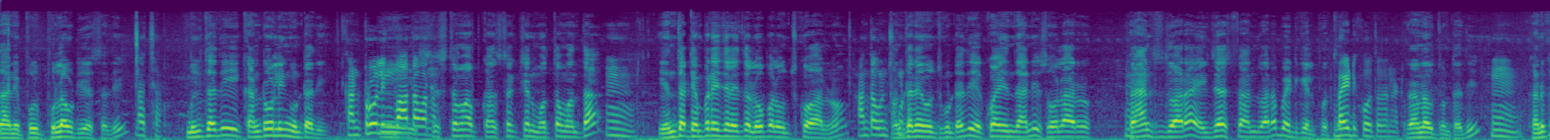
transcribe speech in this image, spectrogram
దాన్ని పుల్ అవుట్ చేస్తుంది. మిగతాది కంట్రోలింగ్ ఉంటుంది. కంట్రోలింగ్ వాతావరణం. సిస్టమ్ ఆఫ్ కన్స్ట్రక్షన్ మొత్తం అంతా ఎంత టెంపరేచర్ అయితే లోపల ఉంచుకోవాలనో అంతనే ఉంచుకుంటుంది. ఎక్కువ అయిందని సోలార్ ఫ్యాన్స్ ద్వారా ఎగ్జాస్ట్ ఫ్యాన్ ద్వారా బయటికి వెళ్ళిపోతుంది బయటకు పోతుంది అన్నట్టు. రన్ అవుతుంటుంది. కనుక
